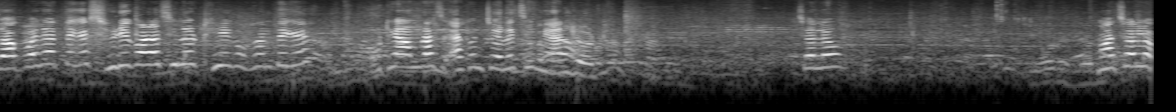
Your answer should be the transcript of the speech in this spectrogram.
চকবাজার থেকে সিঁড়ি করা ছিল ঠিক ওখান থেকে। উঠে আমরা এখন চলেছি ম্যান রোড চলো। মা, চলো।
